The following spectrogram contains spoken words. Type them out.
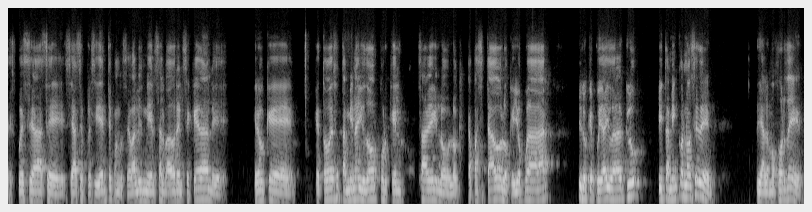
después se hace, se hace presidente, cuando se va Luis Miguel Salvador, él se queda, le, creo que, que todo eso también ayudó porque él sabe lo, lo capacitado, lo que yo pueda dar, y lo que pudiera ayudar al club y también conoce de, de a lo mejor de,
